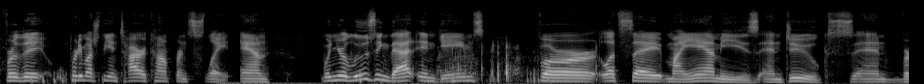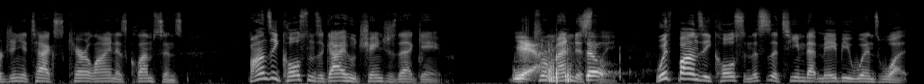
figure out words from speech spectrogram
for the pretty much the entire conference slate. And when you're losing that in games for let's say Miami's and Duke's and Virginia Tech's, Carolina's, Clemson's, Bonzie Colson's a guy who changes that game. Yeah. Tremendously. So, With Bonzie Colson, this is a team that maybe wins what,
